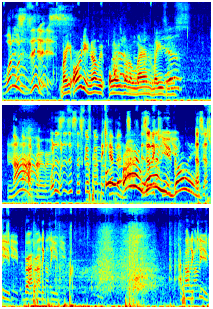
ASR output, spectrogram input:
What is this? Bro, you already know we always gotta land lasers. Nah, bro. What is this? Let's go find the Kevin's. Bro, Is that where a are you cube? going? That's a cube. Bro, I found a cube. I found a cube.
